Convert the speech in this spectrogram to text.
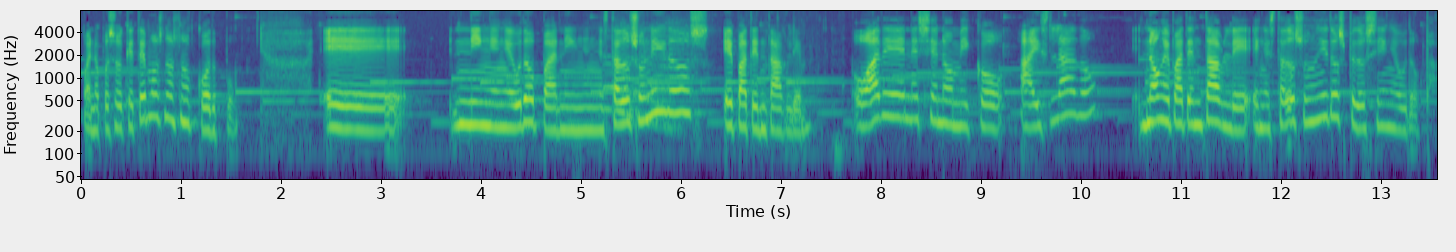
Bueno, pois o que temos nos no corpo eh, nin en Europa nin en Estados Unidos é patentable. O ADN xenómico aislado non é patentable en Estados Unidos, pero sí en Europa.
